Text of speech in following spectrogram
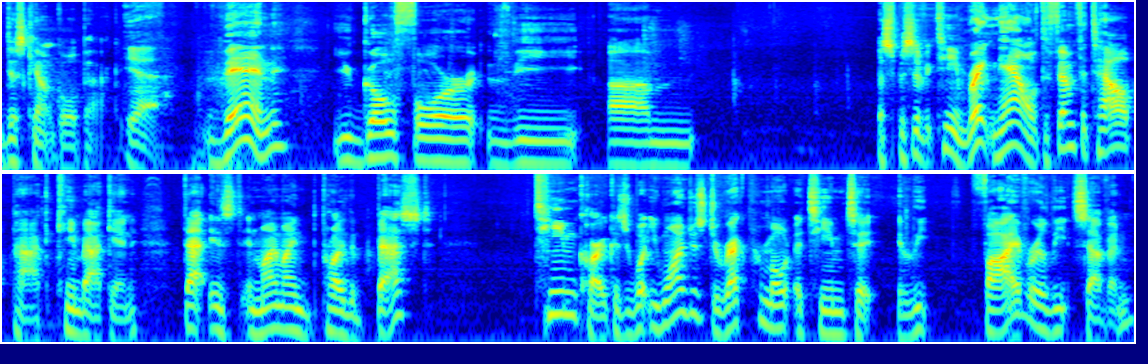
discount gold pack Yeah. then you go for the um, a specific team. Right now, the Femme Fatale pack came back in. That is, in my mind, probably the best team card because what you want to do is direct promote a team to Elite Five or Elite Seven.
